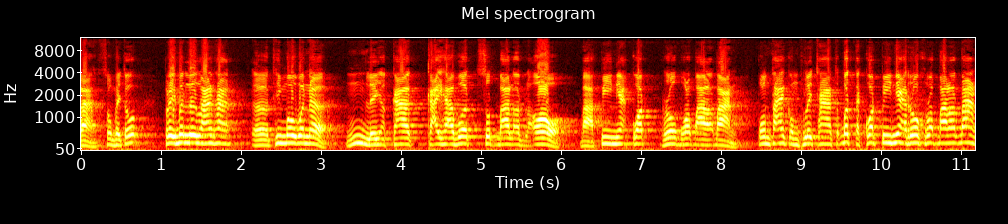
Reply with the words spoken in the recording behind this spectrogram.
បាទសូមបៃតូប្រិមិត្តលើកឡើងថា Timo Werner លេងអកើត Kai Havertz សុទ្ធបាល់អត់ល្អបាទពីរនាក់គាត់រកបាល់បានប៉ុន្តែកុំភ្លេចថាត្បិតតែគាត់ពីរនាក់រកគ្រាប់បាល់អត់បាន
